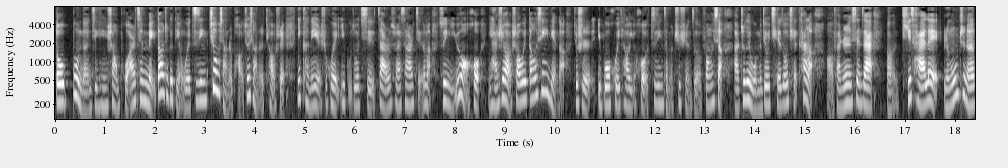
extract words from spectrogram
都不能进行上破，而且每到这个点位，资金就想着跑，就想着跳水，你肯定也是会一鼓作气，再而衰，三而竭的嘛。所以你越往后，你还是要稍微当心一点的，就是一波回调以后，资金怎么去选择方向啊？这个我们就且走且看了啊。反正现在，嗯，题材类、人工智能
